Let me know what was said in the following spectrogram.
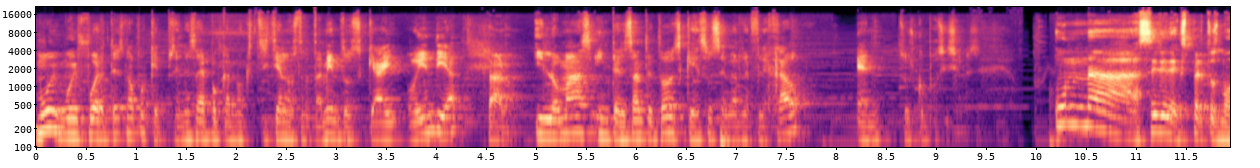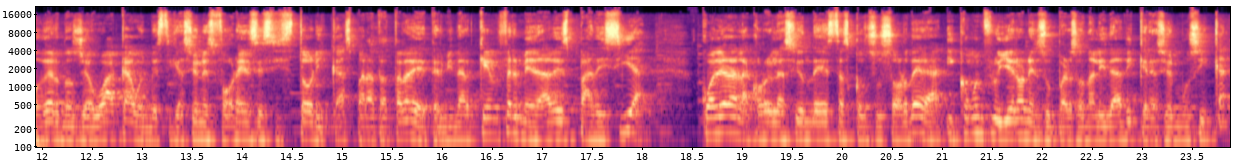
muy, muy fuertes, ¿no? Porque pues, en esa época no existían los tratamientos que hay hoy en día. Claro. Y lo más interesante de todo es que eso se ve reflejado en sus composiciones. Una serie de expertos modernos llevó a cabo investigaciones forenses históricas para tratar de determinar qué enfermedades padecía, cuál era la correlación de estas con su sordera y cómo influyeron en su personalidad y creación musical.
